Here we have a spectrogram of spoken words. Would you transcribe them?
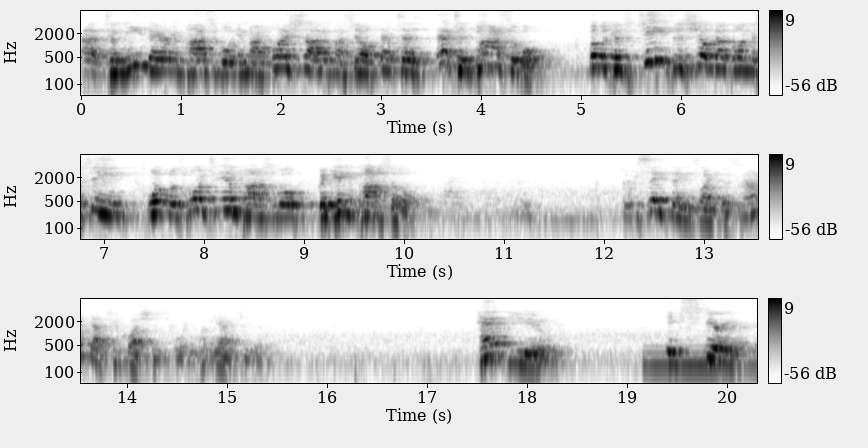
uh, to me they're impossible. In my flesh side of myself, that says that's impossible. But because Jesus showed up on the scene, what was once impossible became possible. So we say things like this. Now, I've got two questions for you. Let me ask you this. Have you experienced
